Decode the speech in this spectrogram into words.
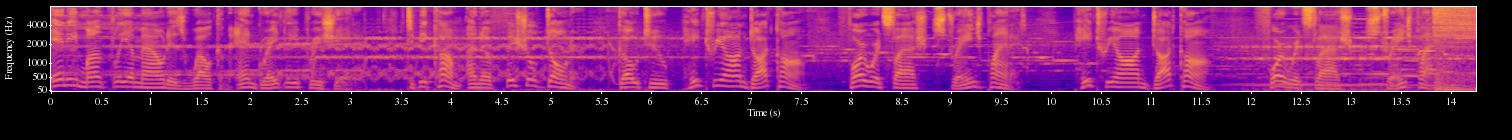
Any monthly amount is welcome and greatly appreciated. To become an official donor, go to patreon.com forward slash strange planet. Patreon.com forward slash strange planet.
